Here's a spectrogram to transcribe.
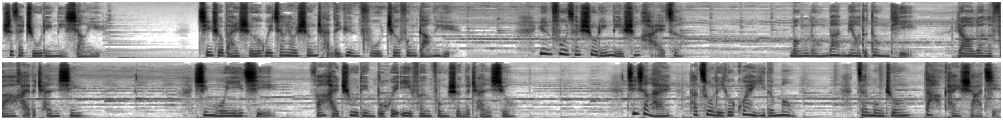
是在竹林里相遇。青蛇、白蛇为将要生产的孕妇遮风挡雨。孕妇在树林里生孩子，朦胧曼妙的动体，扰乱了法海的禅心。心魔一起，法海注定不会一帆风顺的禅修。接下来，他做了一个怪异的梦，在梦中大开杀戒，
